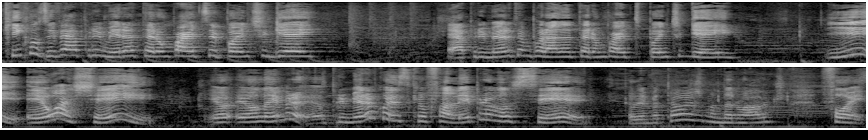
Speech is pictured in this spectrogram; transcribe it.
Que inclusive é a primeira a ter um participante gay. É a primeira temporada a ter um participante gay. E eu achei. Eu, eu lembro. A primeira coisa que eu falei pra você. Eu lembro até hoje mandando áudio. Foi:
